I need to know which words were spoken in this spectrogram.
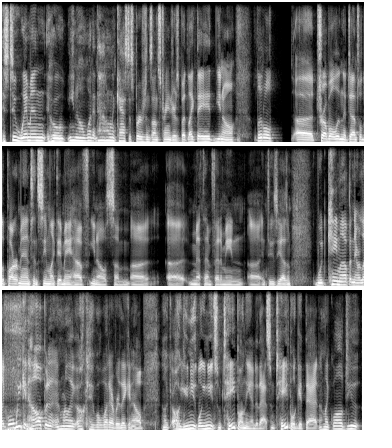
it's two women who, you know, what, I don't want to cast aspersions on strangers, but like they, you know, little uh, trouble in the dental department and seem like they may have, you know, some uh, uh, methamphetamine uh, enthusiasm, would came up and they were like, "Well, we can help," and, and we're like, "Okay, well, whatever, they can help." And like, "Oh, you need well, you need some tape on the end of that. Some tape will get that." And I'm like, "Well, do you?"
